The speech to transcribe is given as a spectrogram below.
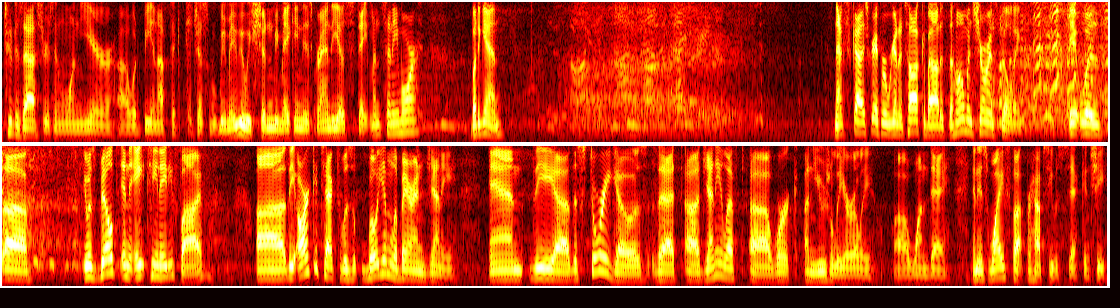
two disasters in one year uh, would be enough to teach us we, maybe we shouldn't be making these grandiose statements anymore. But again, next skyscraper we're going to talk about is the home insurance building. it was, uh, it was built in 1885. Uh, the architect was William LeBaron Jenney. And the, uh, the story goes that uh, Jenney left uh, work unusually early uh, one day, and his wife thought perhaps he was sick, and she,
